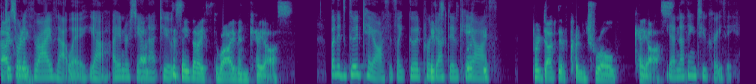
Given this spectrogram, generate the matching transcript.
I just sort of thrive that way. Yeah, I understand Yeah. that too. to say that I thrive in chaos. But it's good chaos. It's like good, productive good- chaos. it's- Productive, controlled chaos. Yeah, nothing too crazy.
